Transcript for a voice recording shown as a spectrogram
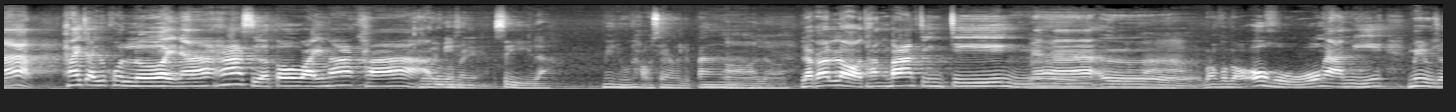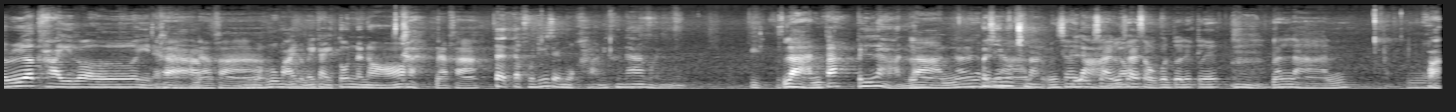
มาก ให้ใจทุกคนเลยนะห้าเสือโตไวมากค่ะทำไมมีอะไรประาณนี้สี่ล่ะ ไม่รู้เขาแซวกันหรือเปล่าอ๋อเหรอ แล้วก็หล่อทางบ้านจริง ๆ นะฮะ เออครับบางคนบอกว่าโอ้โห งานนี้ไม่รู้จะเลือกใครเลยนะครับค่ะนะคะบอกลูกไม้หรือไม่ไกลต้นนะเนาะค่ะนะคะ แต่แต่คนที่ใส่หมวกขาวนี่คือหน้าเหมือนปีหลานปะเป็นหลานเหรอหลานนะไม่ใช่ลูกใช่ไหมไม่ใช่หลูลานกชายเนอะลูกชายสองคนตัวเล็กๆ นั่นหลาน ขวา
